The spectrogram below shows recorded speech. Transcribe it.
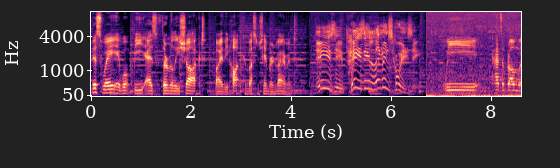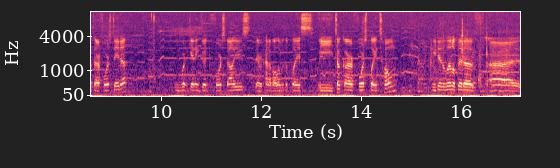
This way it won't be as thermally shocked by the hot combustion chamber environment. Easy peasy lemon squeezy. We had some problem with our force data. We weren't getting good force values. They were kind of all over the place. We took our force plates home. We did a little bit of uh,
